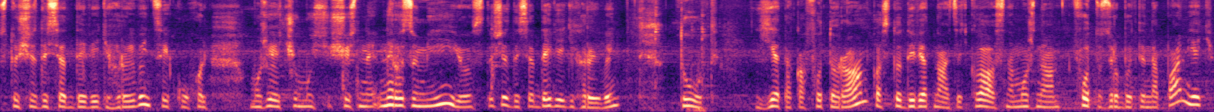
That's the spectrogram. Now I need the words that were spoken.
169 гривень. Цей кухоль. Може, я чомусь щось не, не розумію. 169 гривень. Тут є така фоторамка 119. Класна. Можна фото зробити на пам'ять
